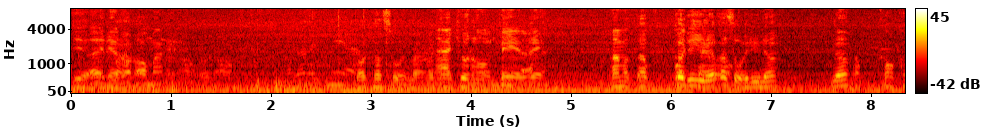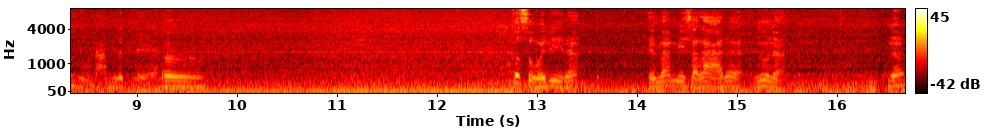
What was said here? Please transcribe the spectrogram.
เดี๋ยวเอ้ยเดี๋ยวรถออกมา รถเขาสวยมากอ่าชวนโฮมเปย์เลยอะมันก็ก็ดีนะก็สวยดีเนอะเนอะเขาเขาอยู่น้ำลึกเลยนะเออ ก็สวยดีนะ เห็นไหมมีศาลาด้วยนู่นน่ะ เนอะ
